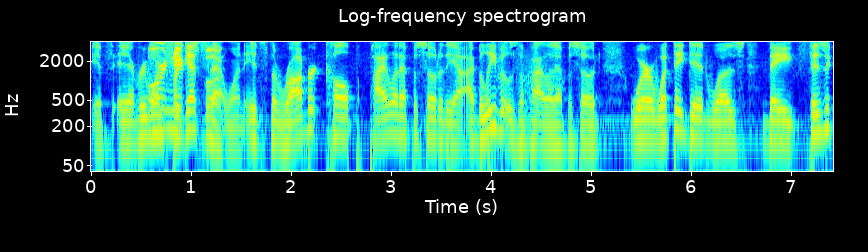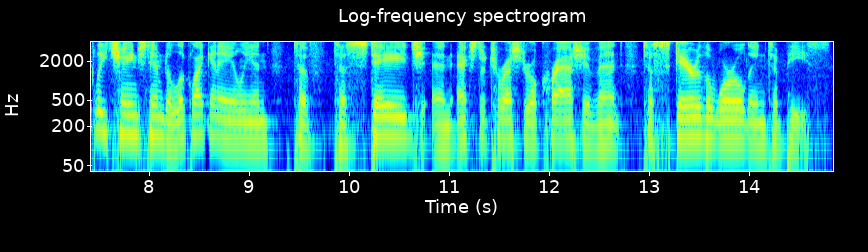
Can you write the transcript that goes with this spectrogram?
If everyone Or forgets that one, it's the Robert Culp pilot episode of the. I believe it was the pilot episode where what they did was they physically changed him to look like an alien to to stage an extraterrestrial crash event to scare the world into peace.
